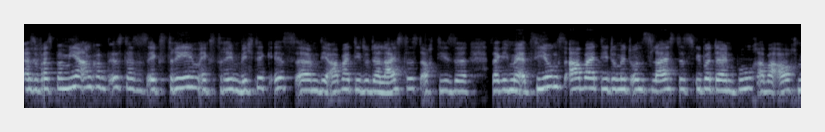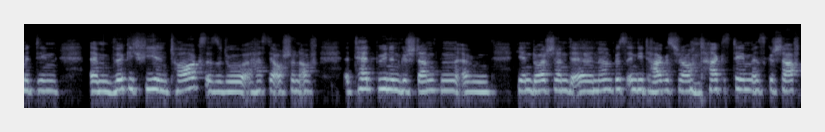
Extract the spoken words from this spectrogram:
Also was bei mir ankommt, ist, dass es extrem, extrem wichtig ist, ähm, die Arbeit, die du da leistest, auch diese, sage ich mal, Erziehungsarbeit, die du mit uns leistest über dein Buch, aber auch mit den ähm, wirklich vielen Talks. Also du hast ja auch schon auf TED-Bühnen gestanden, ähm, hier in Deutschland äh, ne, bis in die Tagesschau und Tagesthemen es geschafft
